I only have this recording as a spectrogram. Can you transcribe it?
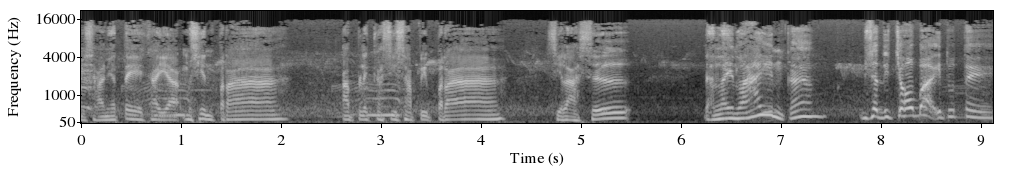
Misalnya teh kayak mesin perah, aplikasi sapi perah, silase, dan lain-lain Kang. Bisa dicoba itu teh.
